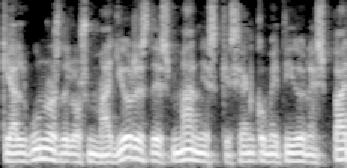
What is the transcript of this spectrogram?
que algunos de los mayores desmanes que se han cometido en España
